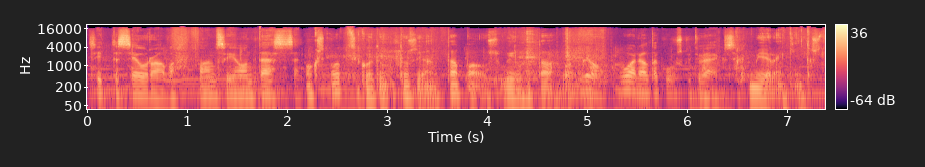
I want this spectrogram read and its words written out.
Sitten seuraava ansio on tässä. Onko otsikoitu tosiaan tapaus Vilho Tahvonen? Joo, vuodelta 69. Mielenkiintoista.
